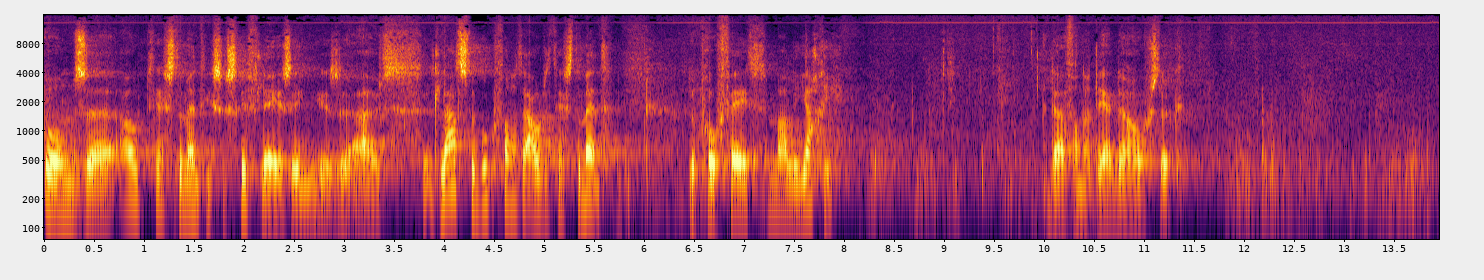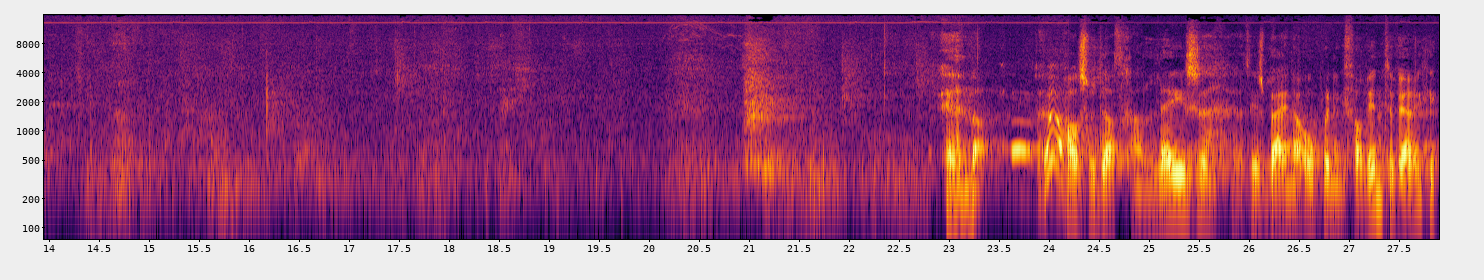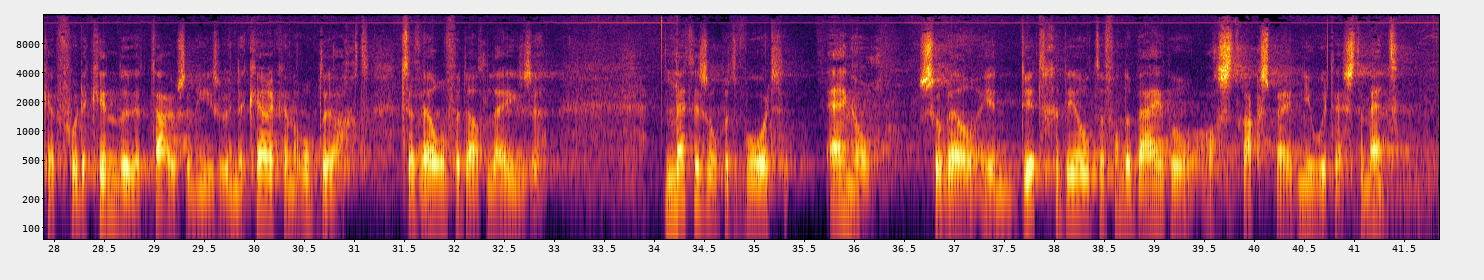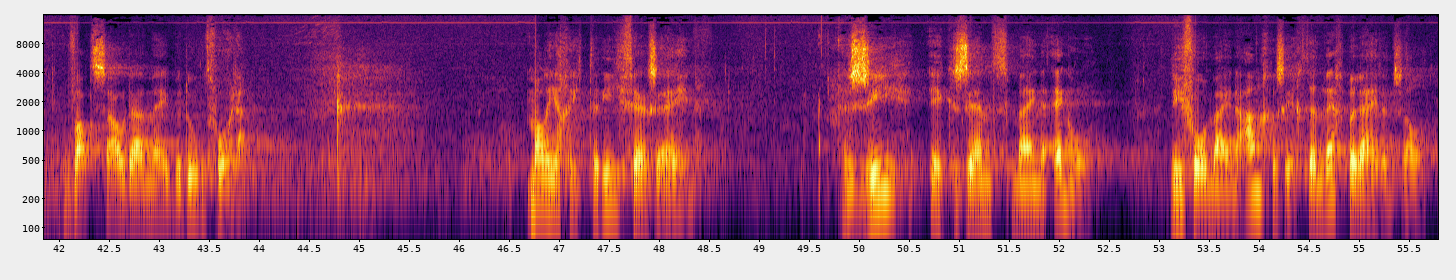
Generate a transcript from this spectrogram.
Onze oud-testamentische schriftlezing is uit het laatste boek van het Oude Testament, de profeet Malachi. Daarvan het derde hoofdstuk. En als we dat gaan lezen, het is bijna opening van winterwerk. Ik heb voor de kinderen thuis en hier zo in de kerk een opdracht, terwijl we dat lezen. Let eens op het woord engel, zowel in dit gedeelte van de Bijbel als straks bij het Nieuwe Testament. Wat zou daarmee bedoeld worden? Malachi 3, vers 1. Zie, ik zend mijn engel die voor mijn aangezicht een weg bereiden zal.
